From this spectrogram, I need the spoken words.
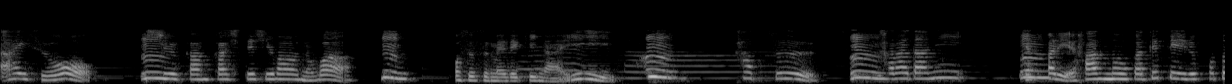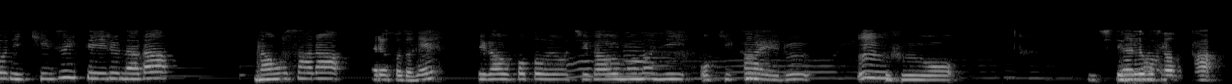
アイスをうん。習慣化してしまうのはうん。おすすめできない。うん。かつ、うん。体にやっぱり反応が出ていることに気づいているなら、なおさらなるほどね。違うことを違うものに置き換えるうん。工夫をしてみませんか？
